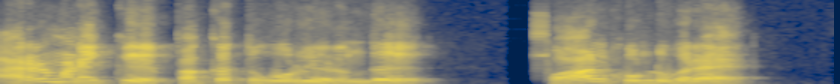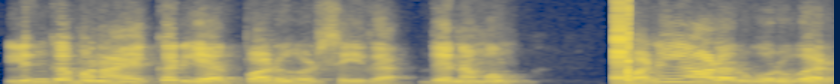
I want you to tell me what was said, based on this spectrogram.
அரண்மனைக்கு பக்கத்து ஊரிலிருந்து பால் கொண்டு வர லிங்கமநாயக்கர் ஏற்பாடுகள் செய்தார் தினமும் பணியாளர் ஒருவர்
